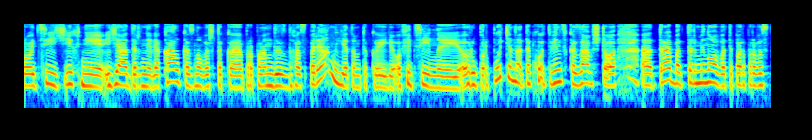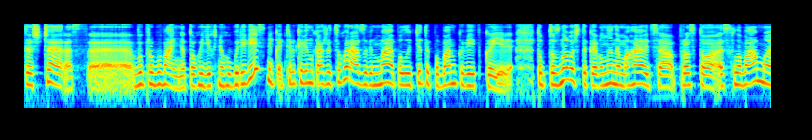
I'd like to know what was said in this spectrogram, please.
про ці їхні ядерні лякалки. Знову ж таки, пропагандист Гаспарян, є там такий офіційний рупор Путіна. Так от він сказав, що е, треба терміново тепер провести ще раз е, випробування того їхнього бурєвєсника. Тільки він каже, цього разу він має полетіти по банковій в Києві. Тобто, знову ж таки, вони намагаються просто словами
